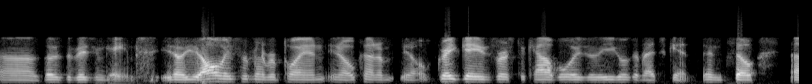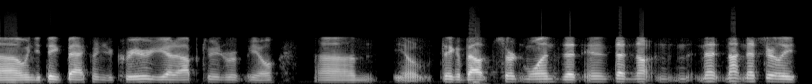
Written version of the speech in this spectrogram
uh, those division games. You know, you always remember playing, you know, kind of, you know, great games versus the Cowboys or the Eagles and Redskins. And so, uh, when you think back on your career, you got an opportunity to, you know, um, you know, think about certain ones that, and that not, not necessarily,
